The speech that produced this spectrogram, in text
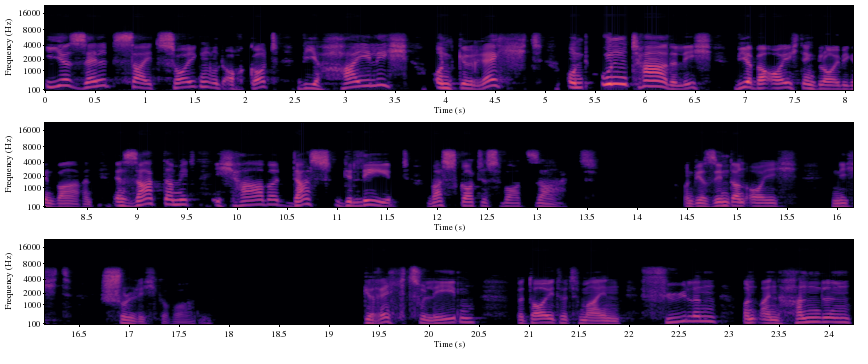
ihr selbst seid Zeugen und auch Gott, wie heilig und gerecht und untadelig wir bei euch den Gläubigen waren. Er sagt damit, ich habe das gelebt, was Gottes Wort sagt. Und wir sind an euch nicht schuldig geworden. Gerecht zu leben bedeutet mein Fühlen und mein Handeln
